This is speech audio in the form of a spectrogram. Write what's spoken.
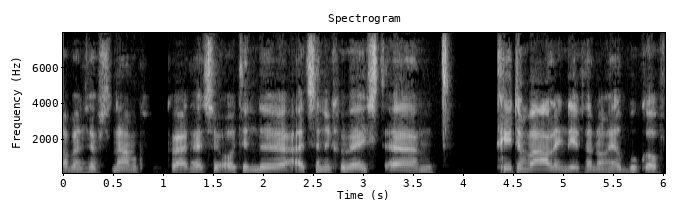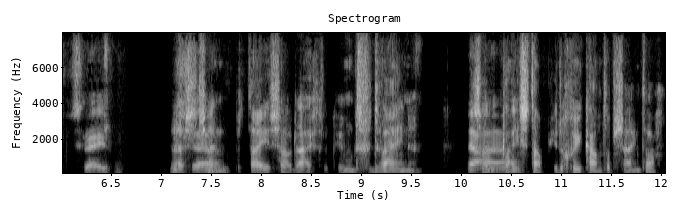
ik ben even zijn naam kwijt, hij is ooit in de uitzending geweest. Um, Geert en Waling, die heeft daar nog een heel boek over geschreven. Ja, dus, zijn partijen zouden eigenlijk weer moeten verdwijnen. Dat zou een klein stapje de goede kant op zijn, toch?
